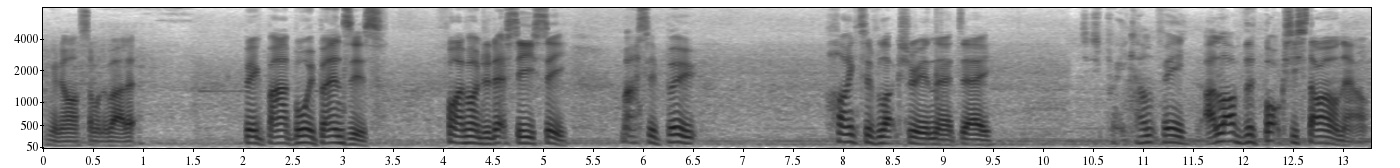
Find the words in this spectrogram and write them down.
I'm to ask someone about it. Big bad boy Benzes, 500 SEC, massive boot, height of luxury in their day. Just pretty comfy. I love the boxy style now.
